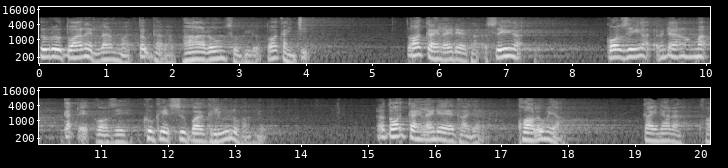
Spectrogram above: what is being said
သူတို့သွားတဲ့လမ်းမှာတုတ်ထားတာဘာတုံးဆိုပြီးတော့သွားကင်ကြည့်သွားကင်လိုက်တဲ့အခါအစေးကကော်စီကအမှန်မှကတ်တဲ့ကော်စီခုခေတ်စူပါဂလူးလို့ဟာမျိုးတော့သွားကင်လိုက်တဲ့အခါကျတော့ခွာလို့မရကင်ထားတာခွာ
